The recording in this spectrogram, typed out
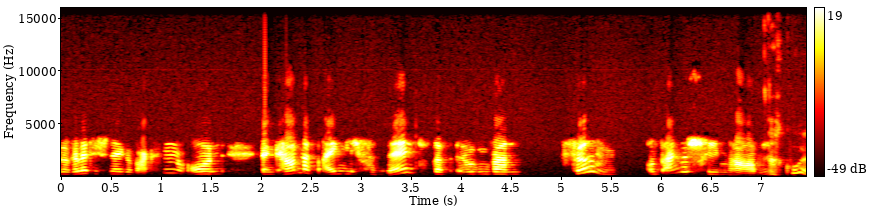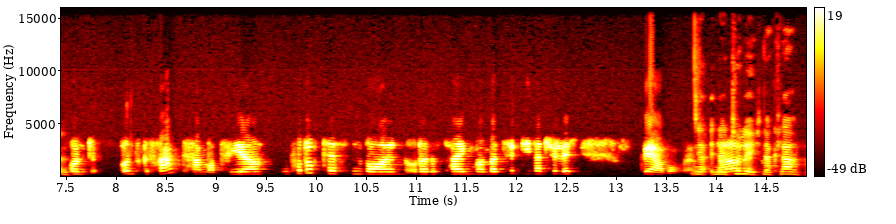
relativ schnell gewachsen und dann kam das eigentlich von selbst, dass irgendwann Firmen uns angeschrieben haben Ach, cool. und uns gefragt haben, ob wir ein Produkt testen wollen oder das zeigen wollen, weil für die natürlich Werbung ist. Ja, ne? natürlich, na klar.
